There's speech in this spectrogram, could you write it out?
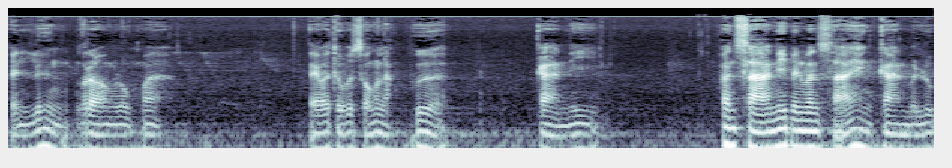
เป็นเรื่องรองลงมา แต่วัตถุประสงค์หลักเพื่อการนี้พรรษานี้เป็นพรรษาแห่งการบรรลุ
